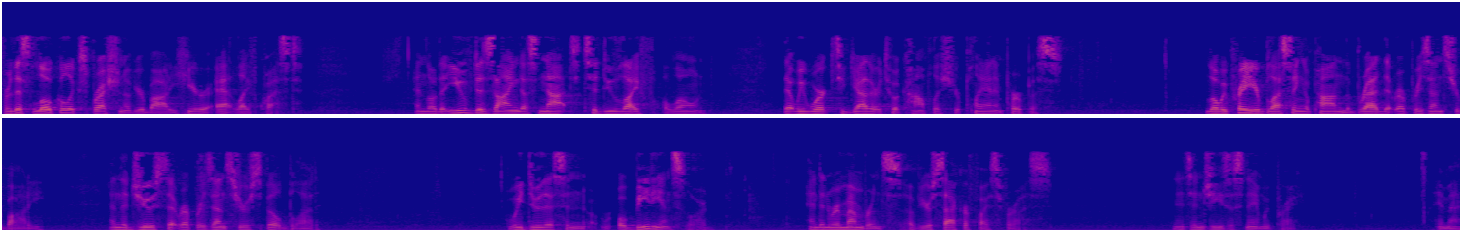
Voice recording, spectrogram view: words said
for this local expression of your body here at LifeQuest. And Lord, that you've designed us not to do life alone, that we work together to accomplish your plan and purpose. Lord, we pray your blessing upon the bread that represents your body and the juice that represents your spilled blood. We do this in obedience, Lord, and in remembrance of your sacrifice for us. And it's in Jesus' name we pray. Amen.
